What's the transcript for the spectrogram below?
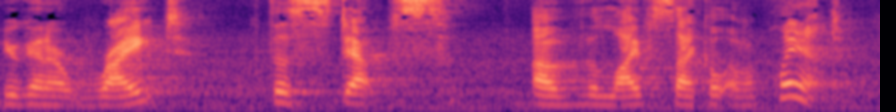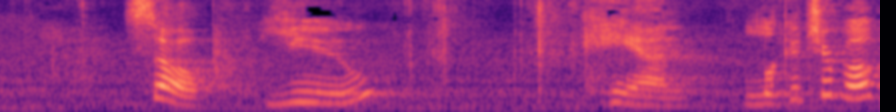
You're going to write the steps of the life cycle of a plant. So you can look at your book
